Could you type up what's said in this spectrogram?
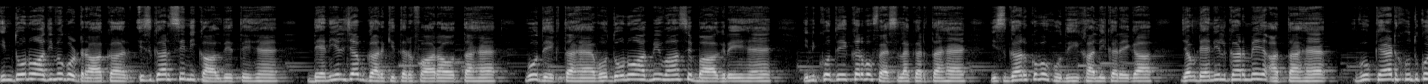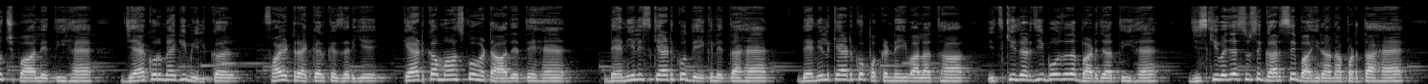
इन दोनों आदमियों को डरा कर इस घर से निकाल देते हैं। डैनियल जब घर की तरफ़ आ रहा होता है, वो देखता है, वो दोनों आदमी वहाँ से भाग रहे हैं। इनको देखकर वो फैसला करता है, इस घर को वो खुद ही खाली करेगा। जब डैनियल घर में आता है वो कैट खुद को छुपा लेती है। जैक और मैगी मिलकर फायर ट्रैकर के ज़रिए कैट का मांस को हटा देते हैं। डैनियल इस कैट को देख लेता है। डैनियल कैट को पकड़ने ही वाला था। इसकी एलर्जी बहुत ज़्यादा बढ़ जाती है। जिसकी वजह से उसे घर से बाहर आना पड़ता है।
